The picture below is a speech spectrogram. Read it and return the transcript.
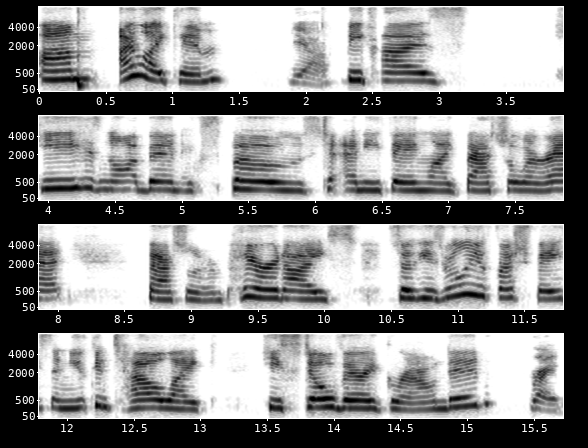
Um, I like him Yeah. because he has not been exposed to anything like Bachelorette, Bachelor in Paradise. So he's really a fresh face, and you can tell like he's still very grounded Right.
